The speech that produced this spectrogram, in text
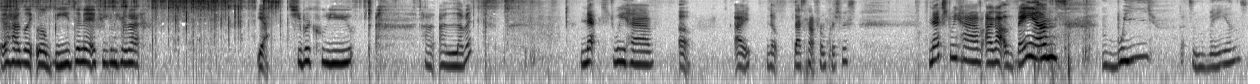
It has like little beads in it, if you can hear that. Yeah, super cute. I love it. Next we have, oh, I, no, that's not from Christmas. Next we have, I got Vans. We got some Vans.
